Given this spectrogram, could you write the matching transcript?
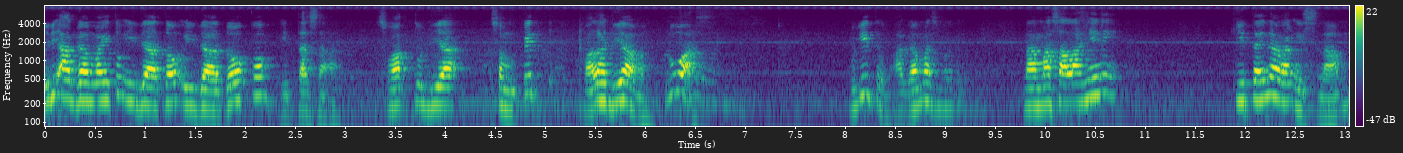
Jadi agama itu idato idadoko itasa. Sewaktu dia sempit malah dia apa? Luas. Begitu agama seperti itu. Nah masalahnya ini kita ini orang Islam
